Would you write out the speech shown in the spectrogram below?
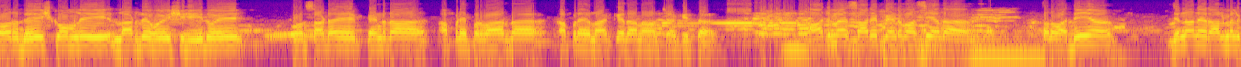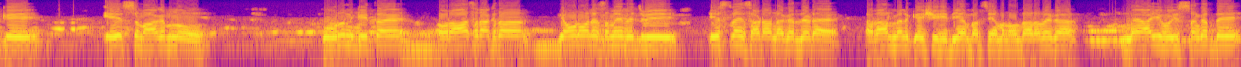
ਔਰ ਦੇਸ਼ ਕੌਮ ਲਈ ਲੜਦੇ ਹੋਏ ਸ਼ਹੀਦ ਹੋਏ ਔਰ ਸਾਡੇ ਪਿੰਡ ਦਾ, ਆਪਣੇ ਪਰਿਵਾਰ ਦਾ, ਆਪਣੇ ਇਲਾਕੇ ਦਾ ਨਾਮ ਉੱਚਾ ਕੀਤਾ। ਅੱਜ ਮੈਂ ਸਾਰੇ ਪਿੰਡ ਵਾਸੀਆਂ ਦਾ ਧੰਨਵਾਦੀ ਹਾਂ, ਜਿਨ੍ਹਾਂ ਨੇ ਰਲ ਮਿਲ ਕੇ ਇਸ ਸਮਾਗਮ ਨੂੰ ਪੂਰਨ ਕੀਤਾ ਹੈ। ਔਰ ਆਸ ਰੱਖਦਾ ਕਿ ਆਉਣ ਵਾਲੇ ਸਮੇਂ ਵਿੱਚ ਵੀ ਇਸ ਤਰ੍ਹਾਂ ਹੀ ਸਾਡਾ ਨਗਰ ਜਿਹੜਾ ਹੈ, ਰਲ ਮਿਲ ਕੇ ਸ਼ਹੀਦੀਆਂ ਬਰਸੀਆਂ ਮਨਾਉਂਦਾ ਰਹੇਗਾ। ਮੈਂ ਆਈ ਹੋਈ ਸੰਗਤ ਦੇ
